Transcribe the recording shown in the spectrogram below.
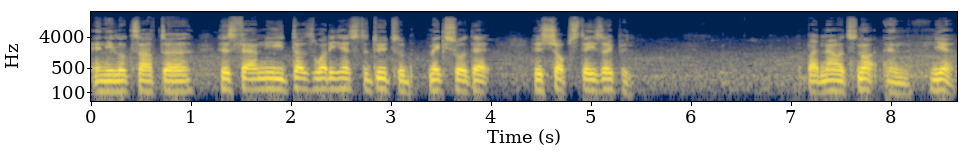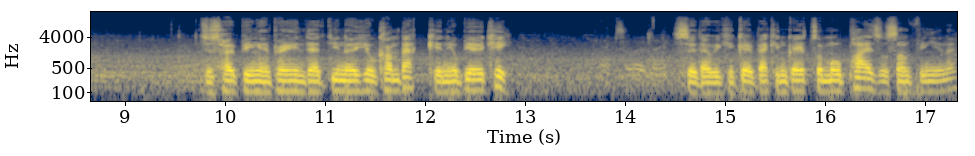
and he looks after his family. He does what he has to do to make sure that his shop stays open. But now it's not, and yeah, just hoping and praying that, you know, he'll come back and he'll be okay. Absolutely. So that we could go back and grab some more pies or something, you know.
